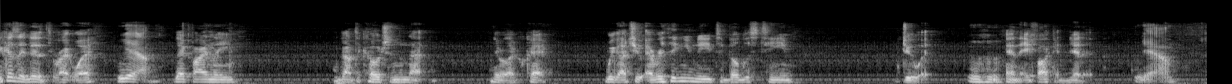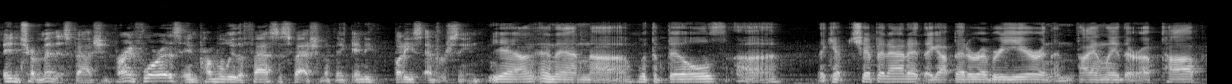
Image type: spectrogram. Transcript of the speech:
Because they did it the right way. Yeah, They finally got the coach, and then that they were like, okay, we got you everything you need to build this team. Do it, hmm and they fucking did it yeah, in tremendous fashion. Brian Flores in probably the fastest fashion I think anybody's ever seen. yeah. And then uh, with the Bills, uh, they kept chipping at it. They got better every year, and then finally they're up top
